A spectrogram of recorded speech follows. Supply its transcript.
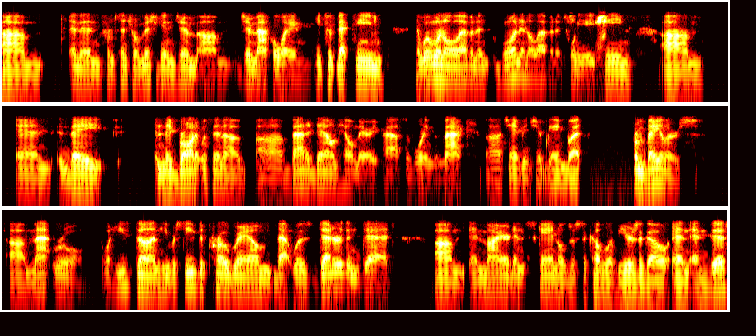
Um, and then from Central Michigan, Jim um, Jim McElwain. He took that team that went one eleven and one and eleven in 2018, um, and they and they brought it within a, a batted down hail mary pass of winning the MAC uh, championship game. But from Baylor's uh, Matt Rhule, what he's done, he received a program that was deader than dead um, and mired in scandal just a couple of years ago, and and this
